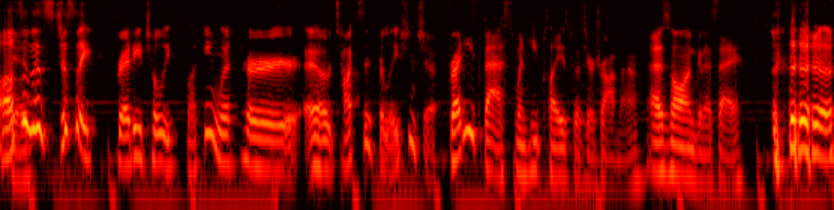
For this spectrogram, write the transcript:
Also, that's just like Freddy totally fucking with her uh, toxic relationship. Freddy's best when he plays with her drama. That's all I'm gonna say.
